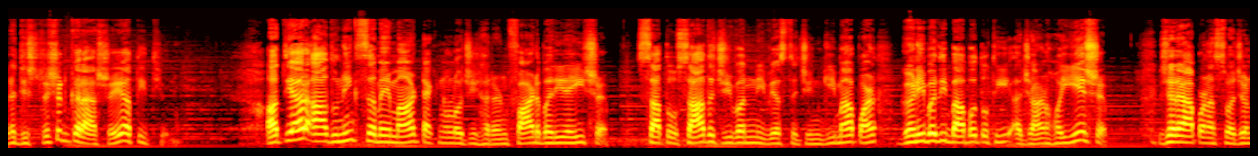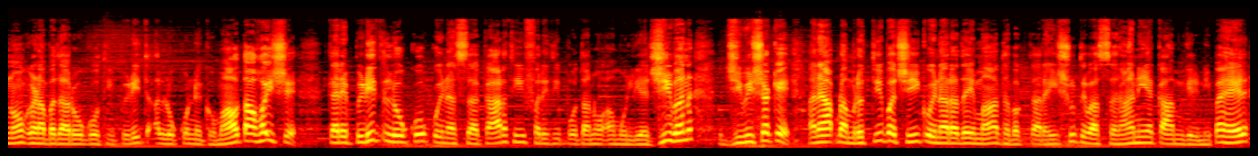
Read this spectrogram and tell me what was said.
રજિસ્ટ્રેશન કરાશે અતિથિઓનું. અત્યાર આધુનિક સમયમાં ટેકનોલોજી હરણફાળ ભરી રહી છે. સાથોસાથ જીવનની વ્યસ્ત જિંદગીમાં પણ ઘણી બધી બાબતોથી અજાણ હોઈએ છે. જ્યારે આપણા સ્વજનો ઘણા બધા રોગોથી પીડિત લોકોને ગુમાવતા હોય છે, ત્યારે પીડિત લોકો કોઈના સહકારથી ફરીથી પોતાનું અમૂલ્ય જીવન જીવી શકે અને આપણા મૃત્યુ પછી કોઈના હૃદયમાં ધબકતા રહીશું તેવા સરાહનીય કામગીરીની પહેલ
